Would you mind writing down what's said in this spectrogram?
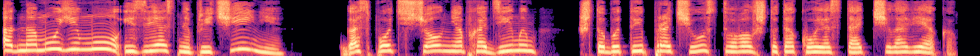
одному ему известной причине Господь счел необходимым чтобы ты прочувствовал, что такое стать человеком.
